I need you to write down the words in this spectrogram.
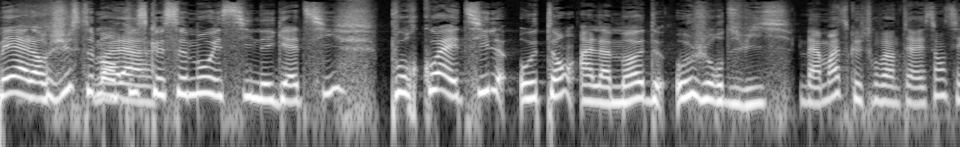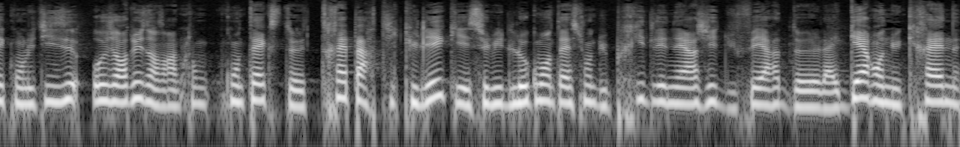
mais alors justement, Voilà. puisque ce mot est si négatif, pourquoi est-il autant à la mode aujourd'hui Bah moi, ce que je trouve intéressant, c'est qu'on l'utilise aujourd'hui dans un contexte très particulier, qui est celui de l'augmentation du prix de l'énergie du fait de la guerre en Ukraine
